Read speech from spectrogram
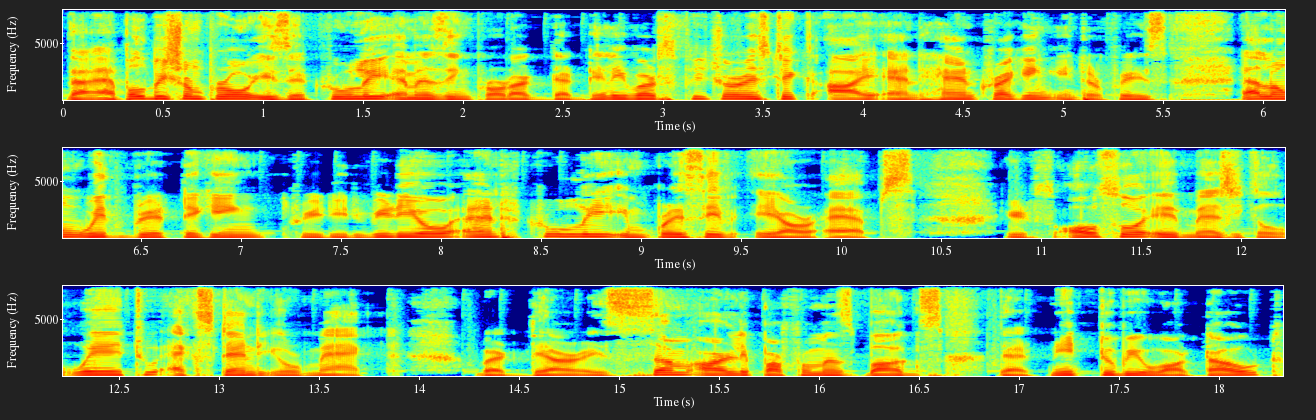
The Apple Vision Pro is a truly amazing product that delivers futuristic eye and hand tracking interface along with breathtaking 3D video and truly impressive AR apps. It's also a magical way to extend your Mac, but there is some early performance bugs that need to be worked out.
